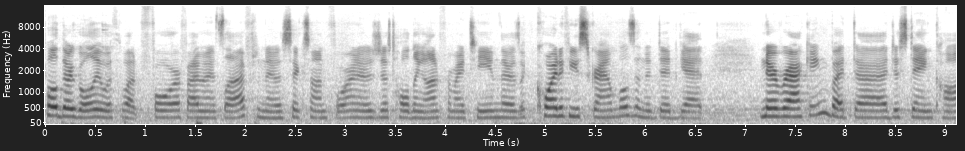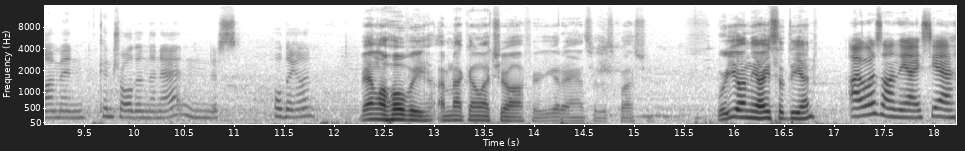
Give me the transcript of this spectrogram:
pulled their goalie with what four or five minutes left, and it was six on four, and it was just holding on for my team. There was like, quite a few scrambles, and it did get nerve wracking, but uh, just staying calm and controlled in the net, and just holding on. Venla Hovi, I'm not going to let you off here. You got to answer this question. Were you on the ice at the end? I was on the ice, yeah.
